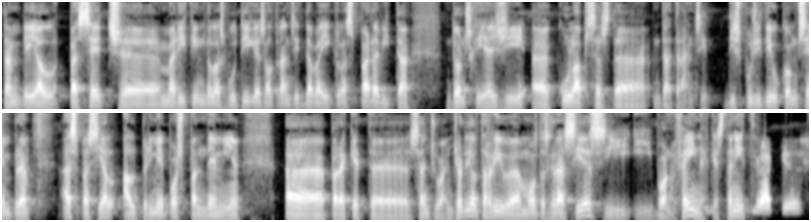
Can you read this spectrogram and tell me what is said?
també el passeig eh, marítim de les botigues, el trànsit de vehicles, per evitar doncs, que hi hagi eh, col·lapses de, de trànsit. Dispositiu, com sempre, especial al primer postpandèmia eh, per aquest eh, Sant Joan. Jordi Altarriba, moltes gràcies i, i bona feina aquesta nit. Gràcies.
